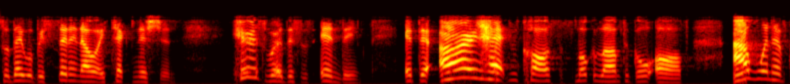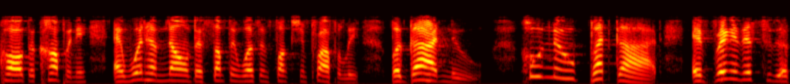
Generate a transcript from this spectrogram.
so they would be sending out a technician. Here's where this is ending. If the iron hadn't caused the smoke alarm to go off, I wouldn't have called the company and wouldn't have known that something wasn't functioning properly. But God knew. Who knew but God? If bringing this to the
